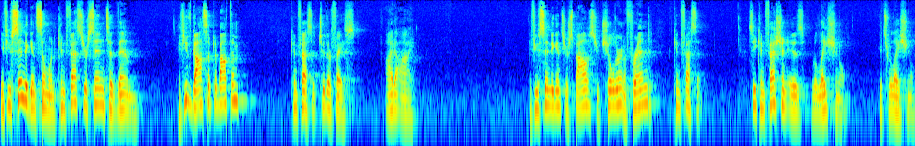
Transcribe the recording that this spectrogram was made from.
If you've sinned against someone, confess your sin to them. If you've gossiped about them, confess it to their face, eye to eye. If you've sinned against your spouse, your children, a friend, confess it. See, confession is relational. It's relational.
